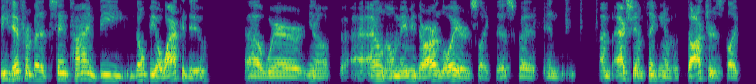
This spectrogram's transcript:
be different, but at the same time, be don't be a wackadoo. Uh, where you know, I, I, don't know, maybe there are lawyers like this, but and I'm actually I'm thinking of doctors like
